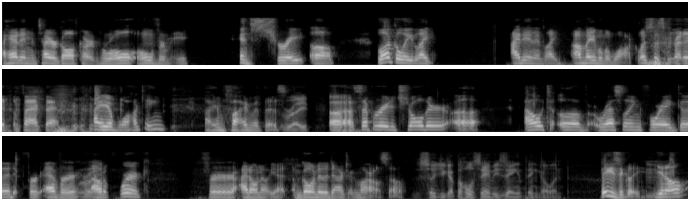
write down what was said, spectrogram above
I had an entire golf cart roll over me and straight up. Luckily like I didn't like I'm able to walk. Let's just credit the fact that I am walking. I am fine with this. right. Uh, separated shoulder, uh, out of wrestling for a good forever, Right. out of work for I don't know yet. I'm going to the doctor tomorrow, so So you got the whole Sami Zayn thing going. basically, Mm. you know,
